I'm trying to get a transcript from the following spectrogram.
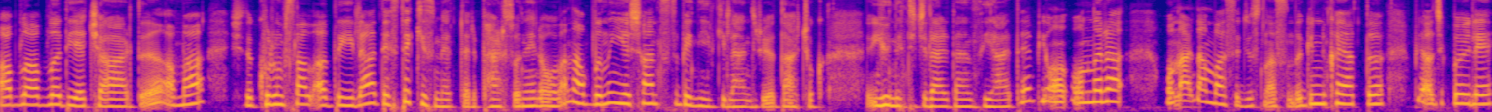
abla abla diye çağırdığı ama işte kurumsal adıyla destek hizmetleri personeli olan ablanın yaşantısı beni ilgilendiriyor daha çok yöneticilerden ziyade. Bir on- onlara onlardan bahsediyorsun aslında. Günlük hayatta birazcık böyle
